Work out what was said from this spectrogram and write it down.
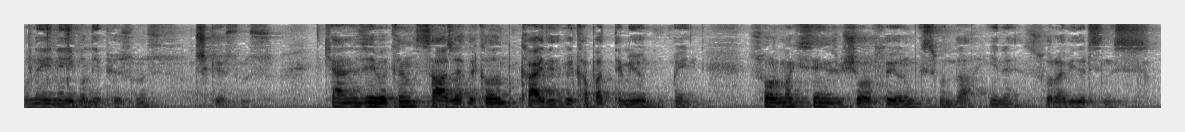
bunu Enable yapıyorsunuz, çıkıyorsunuz. Kendinize iyi bakın, sağlıcakla kalın. Kaydet ve kapat demeyi unutmayın. Sormak istediğiniz bir şey olursa yorum kısmında yine sorabilirsiniz.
